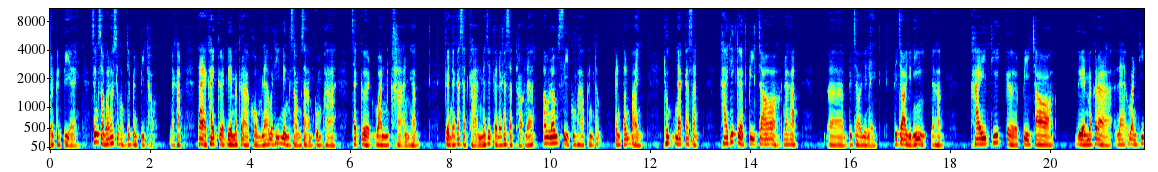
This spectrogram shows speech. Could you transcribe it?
มันเป็นปีอะไร ซึ่ง2516จะเป็นปีเถาะนะครับ แต่ใครเกิดเดือนมกราคม และวันที่ 1 2 3 กุมภาจะเกิดวันขานครับ เกิดนักษัตริย์ขานไม่ใช่เกิดนักษัตริย์เถาะนะ ต้องเริ่ม 4 กุมภาพันธ์เป็นต้นไป ทุกนักษัตริย์ ใครที่เกิดปีจอนะครับ ปีจออยู่ไหน ปีจออยู่นี่นะครับ ใครที่เกิดปีจอเดือนมกราและวันที่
